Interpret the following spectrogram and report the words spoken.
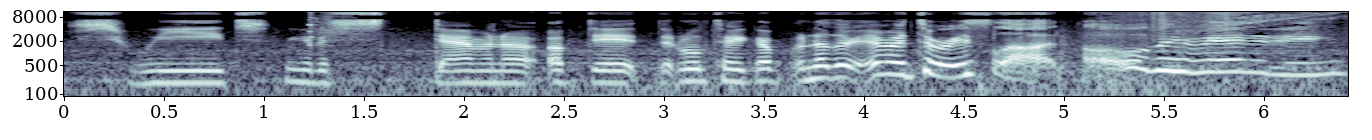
Sweet. We got a stamina update that will take up another inventory slot. Oh, the humanity.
